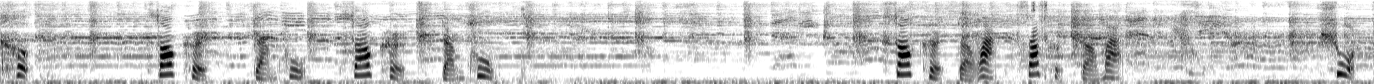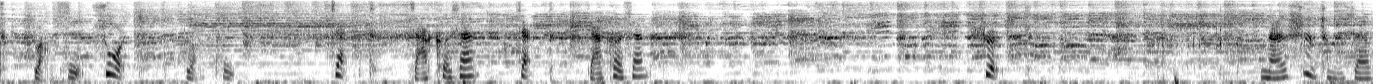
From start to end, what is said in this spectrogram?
coat soccer 短裤，soccer 短裤，soccer 短袜，soccer 短袜，short 短裤，short 短裤，jacket 夹克衫，jacket 夹克衫，shirt 男士衬衫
